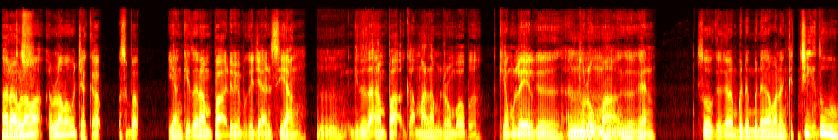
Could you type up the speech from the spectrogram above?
Para ulama ulama pun cakap sebab yang kita nampak dia punya pekerjaan siang. Hmm. Kita tak nampak kat malam dia orang buat apa. Qiyamul ke, Hmm. tolong mak ke kan. So kadang-kadang benda-benda amalan kecil tu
